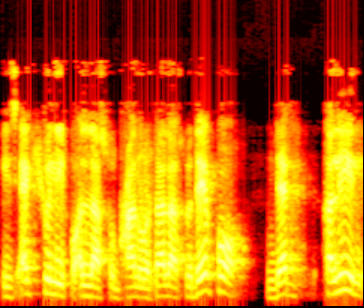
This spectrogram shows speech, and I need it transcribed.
is actually for Allah subhanahu wa ta'ala. So therefore, that Khalil,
